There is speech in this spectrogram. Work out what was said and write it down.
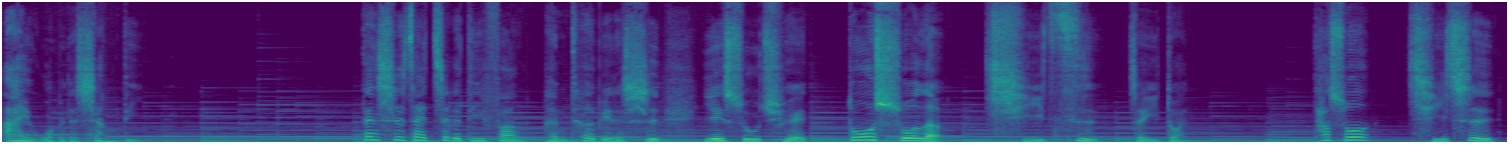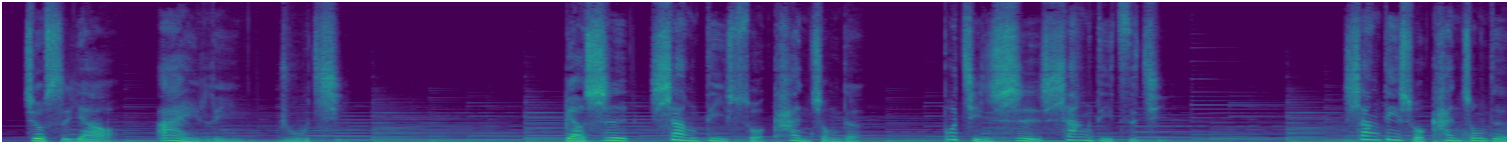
爱我们的上帝，但是在这个地方很特别的是，耶稣却多说了“其次”这一段。他说：“其次就是要爱邻如己，表示上帝所看重的不仅是上帝自己，上帝所看重的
